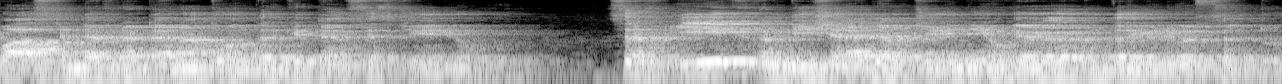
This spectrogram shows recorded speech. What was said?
पास्ट इंडेफिनेट है ना तो अंदर के टेंसेस चेंज हो गए सिर्फ़ एक कंडीशन है, जब चेंज नहीं होगी, अगर अंदर यूनिवर्सल ट्रुथ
